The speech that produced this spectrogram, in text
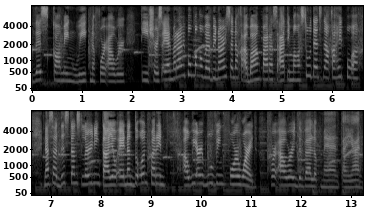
this coming week na for our teachers. Ayan, marami pong mga webinars na nakaabang para sa ating mga students na kahit po ah, nasa distance learning tayo, eh nandoon pa rin, ah, we are moving forward for our development. Ayan.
